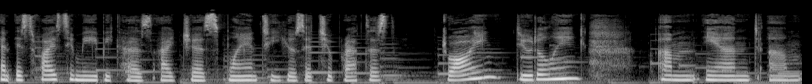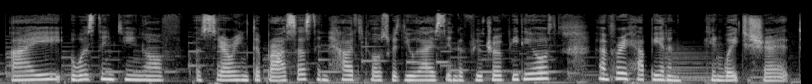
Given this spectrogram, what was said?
and it's fine to me because I just plan to use it to practice drawing, doodling. Um, and um, I was thinking of sharing the process and how it goes with you guys in the future videos. I'm very happy and can't wait to share it.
